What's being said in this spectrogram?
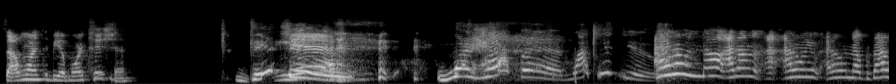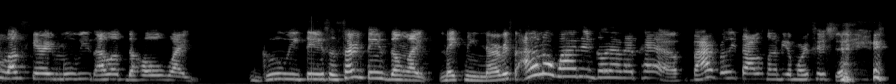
so I wanted to be a mortician. Did you? Yeah. What happened? Why did you? I don't know. I don't. I, I don't. Even, I don't know because I love scary movies. I love the whole like gooey things. So certain things don't like make me nervous. I don't know why I didn't go down that path, but I really thought I was going to be a mortician.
